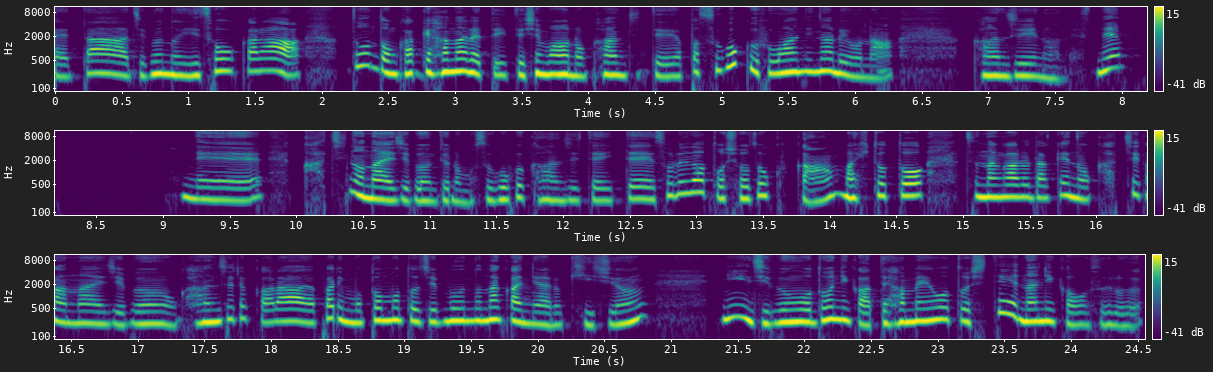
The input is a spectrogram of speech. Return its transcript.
えた自分の理想からどんどんかけ離れていってしまうのを感じてやっぱすごく不安になるような感じなんですね。で価値のない自分っていうのもすごく感じていてそれだと所属感、まあ、人とつながるだけの価値がない自分を感じるからやっぱりもともと自分の中にある基準に自分をどうにか当てはめようとして何かをする。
